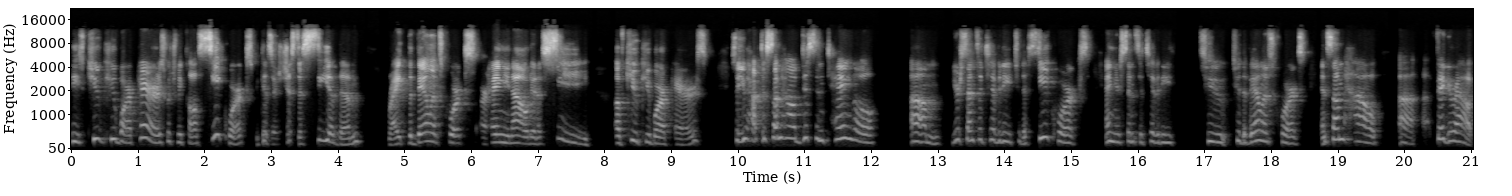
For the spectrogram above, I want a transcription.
these QQ bar pairs, which we call sea quarks, because there's just a sea of them right? The valence quarks are hanging out in a sea of QQ bar pairs. So you have to somehow disentangle um, your sensitivity to the sea quarks and your sensitivity to, to the valence quarks and somehow uh, figure out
